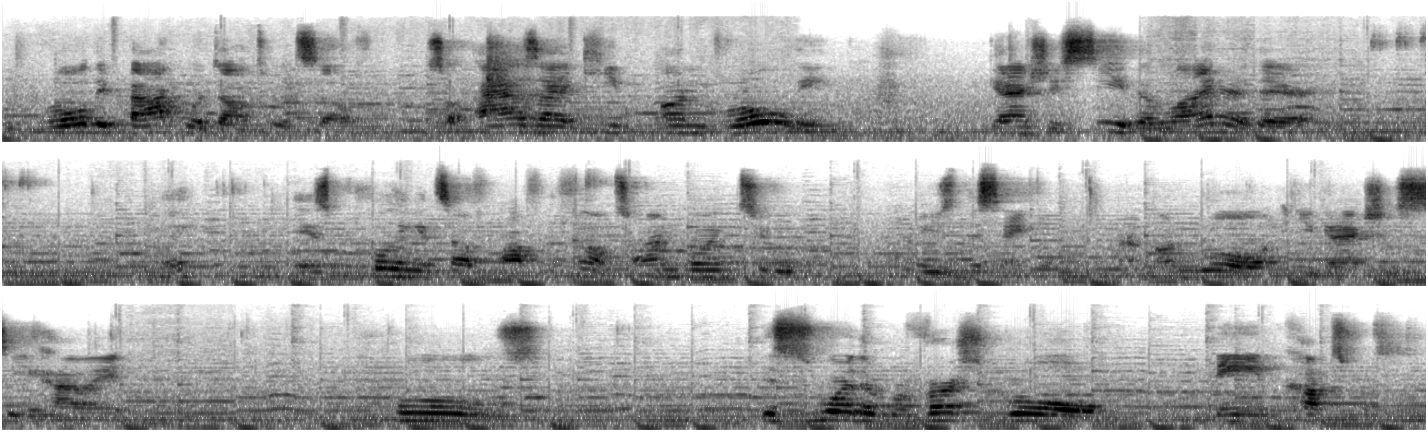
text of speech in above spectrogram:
we rolled it backwards onto itself. So as I keep unrolling, you can actually see the liner there is pulling itself off the film. So I'm going to use this angle. I'm going to unroll and you can actually see how it pulls. This is where the reverse roll name comes from.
